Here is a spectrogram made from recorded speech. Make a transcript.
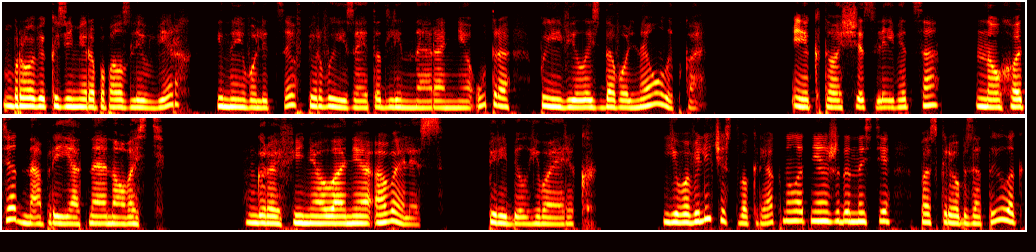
Брови Казимира поползли вверх, и на его лице впервые за это длинное раннее утро появилась довольная улыбка. «И кто счастливится? Ну, хоть одна приятная новость». «Графиня Лания Авелис», — перебил его Эрик. Его Величество крякнул от неожиданности, поскреб затылок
